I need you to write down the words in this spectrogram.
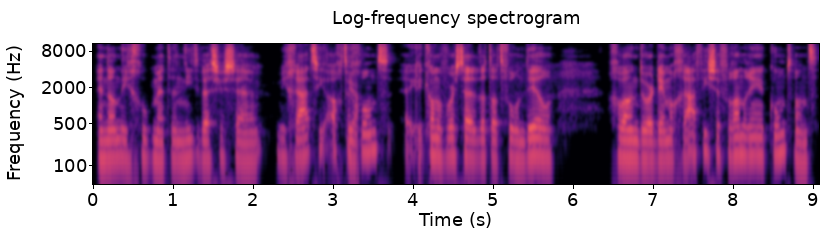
En dan die groep met een niet-westerse migratieachtergrond. Ja, ik kan me voorstellen dat dat voor een deel gewoon door demografische veranderingen komt, want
